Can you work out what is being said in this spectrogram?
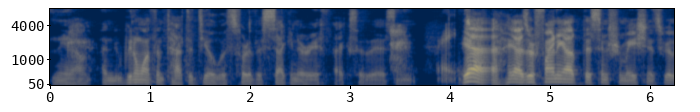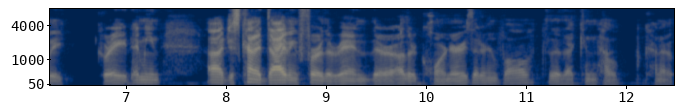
you know, and we don't want them to have to deal with sort of the secondary effects of this. And Right. yeah, yeah, as we're finding out this information, it's really great. I mean, uh, just kind of diving further in, there are other corners that are involved that, that can help kind of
